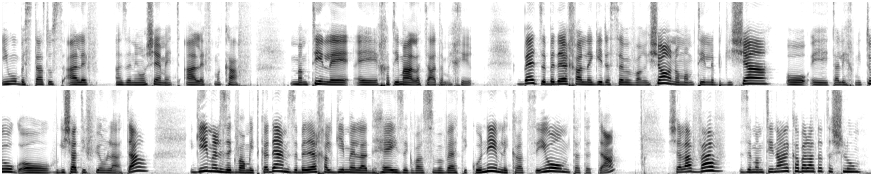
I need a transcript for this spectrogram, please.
אם הוא בסטטוס א', אז אני רושמת א', מקף, ממתין לחתימה על הצעת המחיר. ב', זה בדרך כלל נגיד הסבב הראשון, או ממתין לפגישה, או אה, תהליך מיתוג, או פגישת אפיון לאתר. ג' זה כבר מתקדם, זה בדרך כלל ג' עד ה' זה כבר סבבי התיקונים, לקראת סיום, טה-טה-טה. שלב ו' זה ממתינה לקבלת התשלום.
